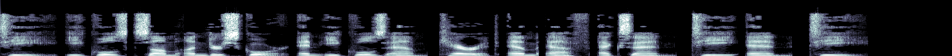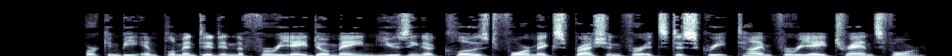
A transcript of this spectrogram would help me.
T equals sum underscore N equals M caret M F x N T N T. Or can be implemented in the Fourier domain using a closed form expression for its discrete time Fourier transform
